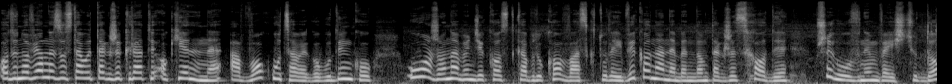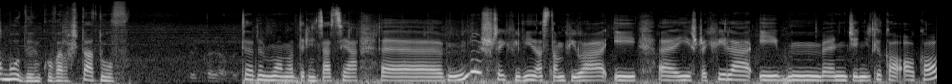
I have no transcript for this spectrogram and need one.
Odnowione zostały także kraty okienne, a wokół całego budynku ułożona będzie kostka brukowa, z której wykonane będą także schody przy głównym wejściu do budynku warsztatów. Termomodernizacja e, no już w tej chwili nastąpiła i e, jeszcze chwila i mm, będzie nie tylko oko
